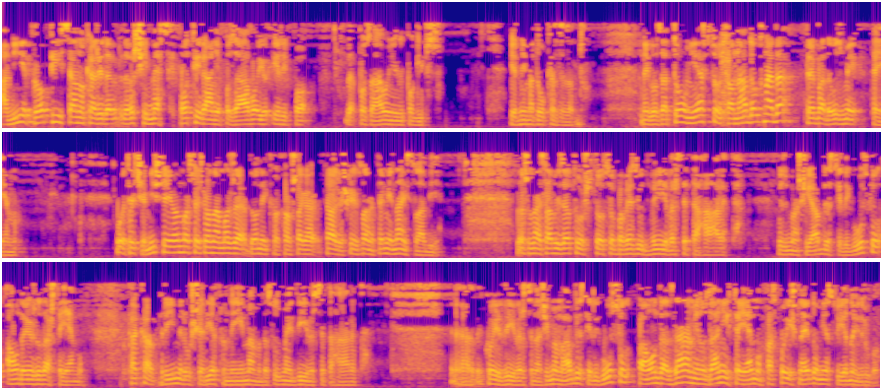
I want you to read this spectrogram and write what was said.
A nije propisano, kaže, da, da vrši mes, potiranje po zavoju ili po, da, po zavoju ili po gipsu. Jer nema dokaza za to. Nego za to mjesto kao nadoknada treba da uzme tejemo. Ovo je treće mišljenje, on reći, ona može donijeti, kao što ga kaže, tem je najslabije. Zašto najslabiji? Zato što se obavezuju dvije vrste tahareta. Uzimaš i abdest ili gusul, a onda još dodaš tejemu. Takav primjer u šerijetu ne imamo da se uzmaju dvije vrste tahareta. E, koje dvije vrste? Znači imamo abdest ili gusul, pa onda zamjenu za njih tejemu, pa spojiš na jednom mjestu jedno i drugo.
